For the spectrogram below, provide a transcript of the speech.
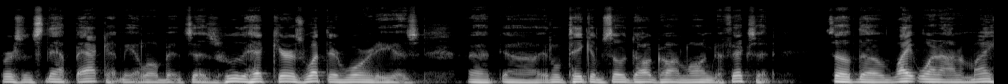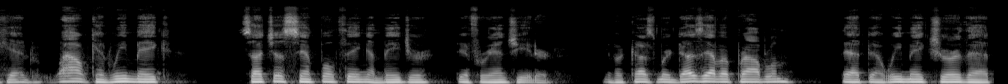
person snapped back at me a little bit and says, who the heck cares what their warranty is? Uh, uh, it'll take them so doggone long to fix it. So the light went on in my head. Wow, can we make such a simple thing a major differentiator? If a customer does have a problem, that uh, we make sure that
